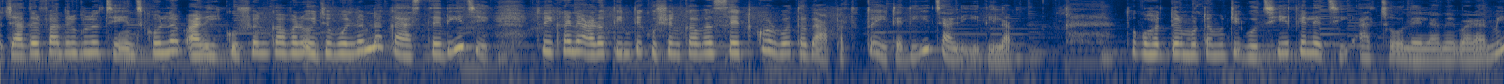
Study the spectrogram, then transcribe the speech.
তো চাদর ফাদরগুলো চেঞ্জ করলাম, আর এই কুশন কাভার ওই যে বললাম না, কাস্তে দিয়েছি, তো এখানে আরও তিনটে কুশন কাভার সেট করব, তবে আপাতত এটা দিয়ে চালিয়ে দিলাম। তো ঘরদোর মোটামুটি গুছিয়ে ফেলেছি, আর চলে এলাম এবার আমি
